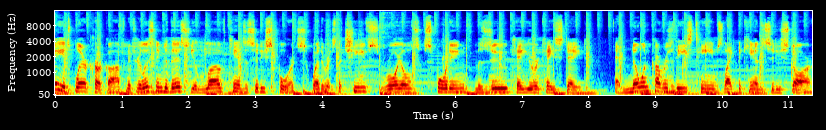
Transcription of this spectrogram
Hey, it's Blair Kerkhoff, and if you're listening to this, you love Kansas City sports, whether it's the Chiefs, Royals, Sporting, Mizzou, KU, or K State. And no one covers these teams like the Kansas City Star.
